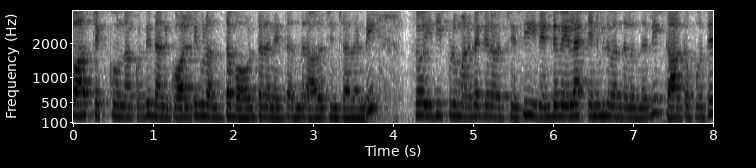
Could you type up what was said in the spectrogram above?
కాస్ట్ ఎక్కువ ఉన్నా కొద్దీ దాని క్వాలిటీ కూడా అంత బాగుంటుందని అయితే అందరూ ఆలోచించాలండి. సో ఇది ఇప్పుడు మన దగ్గర వచ్చేసి రెండు వేల ఎనిమిది వందలు ఉందండి. కాకపోతే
